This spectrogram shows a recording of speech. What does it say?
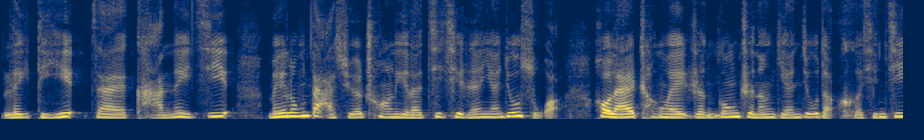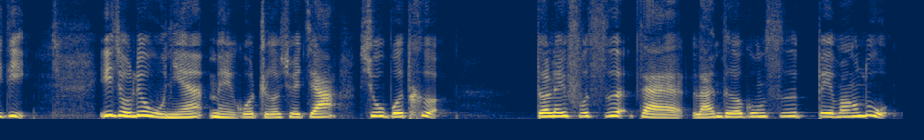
雷迪在卡内基梅隆大学创立了机器人研究所，后来成为人工智能研究的核心基地。一九六五年，美国哲学家休伯特·德雷福斯在兰德公司备忘录。《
